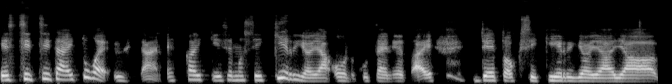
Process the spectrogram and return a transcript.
Ja sit sitä ei tue yhtään, että kaikki semmoisia kirjoja on, kuten jotain detoksikirjoja ja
